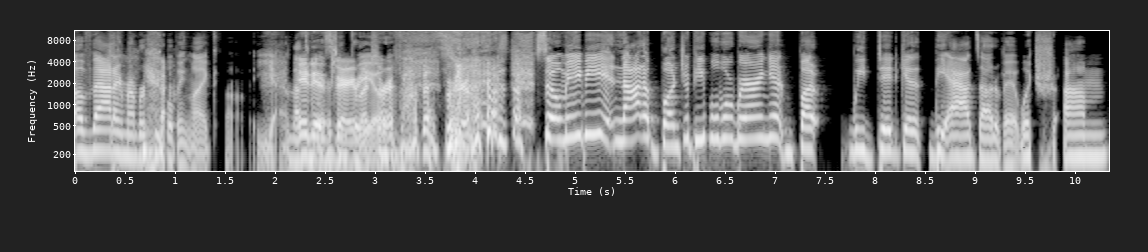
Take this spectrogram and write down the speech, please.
of that. I remember Yeah. people being like, oh, "Yeah, that's it is very much you. a ripoff. That's true. So maybe not a bunch of people were wearing it, but we did get the ads out of it, which, um,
